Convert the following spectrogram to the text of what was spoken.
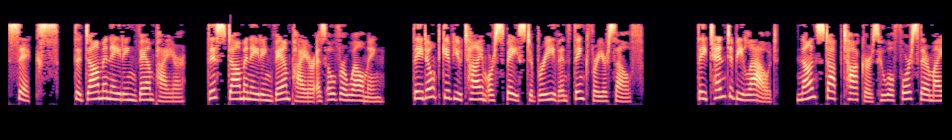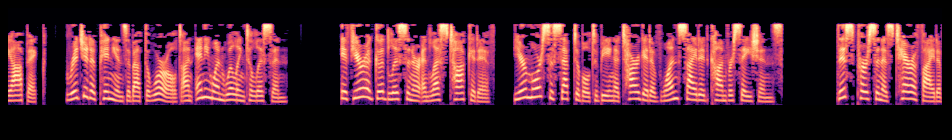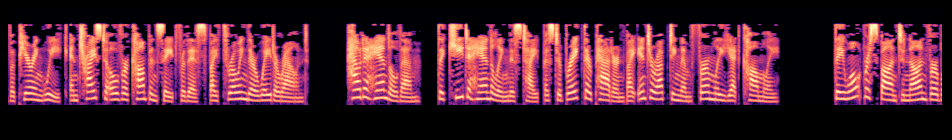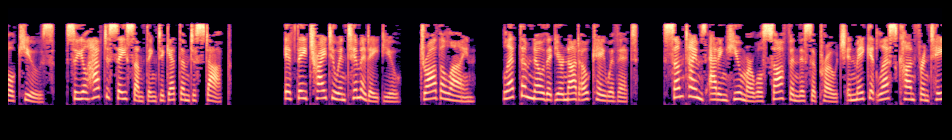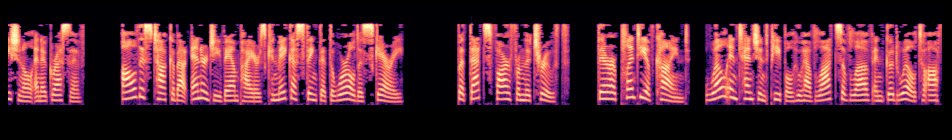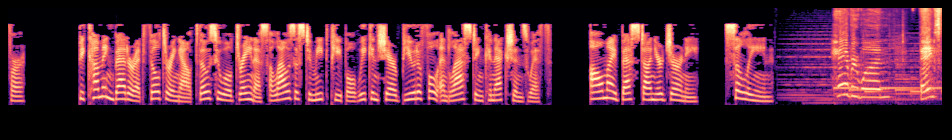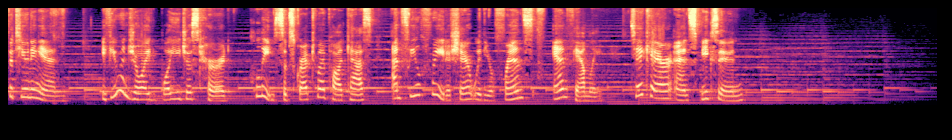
6. The Dominating Vampire. This dominating vampire is overwhelming. They don't give you time or space to breathe and think for yourself. They tend to be loud, non-stop talkers who will force their myopic, rigid opinions about the world on anyone willing to listen. If you're a good listener and less talkative, you're more susceptible to being a target of one-sided conversations. This person is terrified of appearing weak and tries to overcompensate for this by throwing their weight around. How to handle them. The key to handling this type is to break their pattern by interrupting them firmly yet calmly. They won't respond to nonverbal cues, so you'll have to say something to get them to stop. If they try to intimidate you, draw the line. Let them know that you're not okay with it. Sometimes adding humor will soften this approach and make it less confrontational and aggressive. All this talk about energy vampires can make us think that the world is scary, but that's far from the truth. There are plenty of kind, well-intentioned people who have lots of love and goodwill to offer. Becoming better at filtering out those who will drain us allows us to meet people we can share beautiful and lasting connections with. All my best on your journey. Celine. Hey everyone! Thanks for tuning in. If you enjoyed what you just heard, please subscribe to my podcast and feel free to share it with your friends and family. Take care and speak soon.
